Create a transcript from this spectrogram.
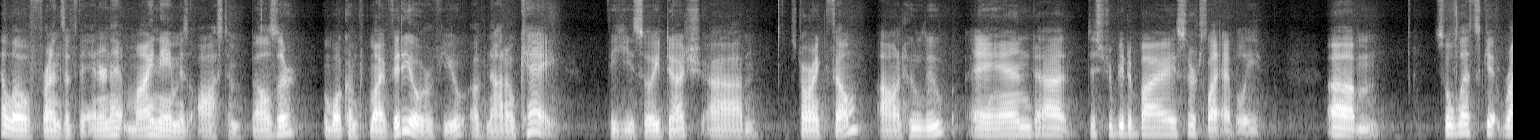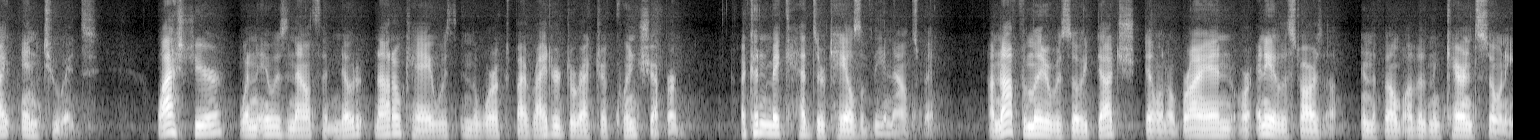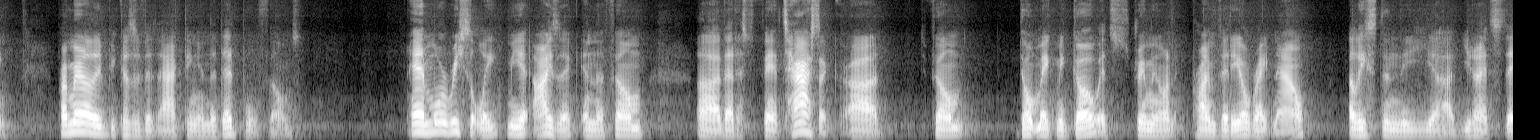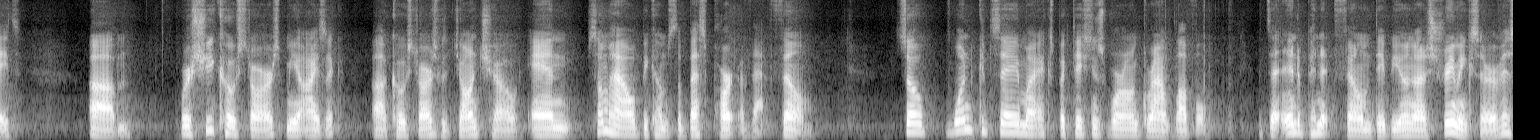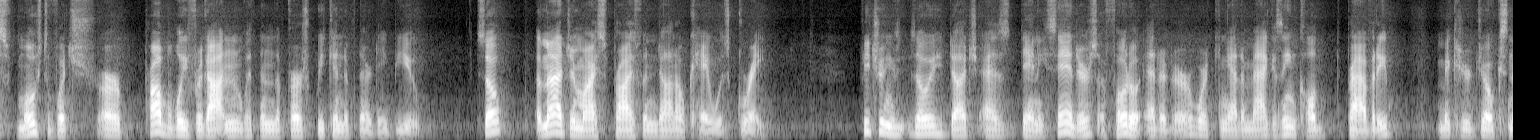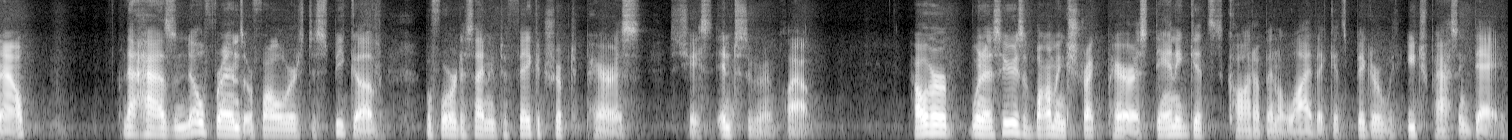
Hello, friends of the internet. My name is Austin Belzer, and welcome to my video review of Not Okay, the Zoey Deutch um, starring film on Hulu and uh, distributed by Searchlight, I believe. Um, so let's get right into it. Last year, when it was announced that Not Okay was in the works by writer-director Quinn Shephard, I couldn't make heads or tails of the announcement. I'm not familiar with Zoey Deutch, Dylan O'Brien, or any of the stars in the film other than Karan Soni, primarily because of his acting in the Deadpool films. And more recently, Mia Isaac in the film uh, that is fantastic uh, film, Don't Make Me Go. It's streaming on Prime Video right now, at least in the uh, United States, um, where she co-stars, Mia Isaac, uh, co-stars with John Cho, and somehow becomes the best part of that film. So one could say my expectations were on ground level. It's an independent film debuting on a streaming service, most of which are probably forgotten within the first weekend of their debut. So, imagine my surprise when Not Okay was great. Featuring Zoey Deutch as Danny Sanders, a photo editor working at a magazine called Depravity, Make Your Jokes Now, that has no friends or followers to speak of before deciding to fake a trip to Paris to chase Instagram clout. However, when a series of bombings strike Paris, Danny gets caught up in a lie that gets bigger with each passing day.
